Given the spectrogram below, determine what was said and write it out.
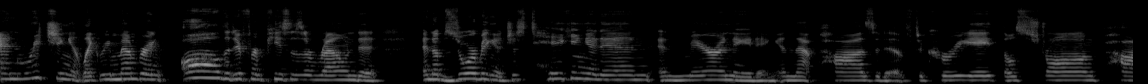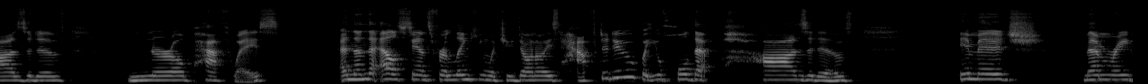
Enriching it, like remembering all the different pieces around it and absorbing it, just taking it in and marinating in that positive to create those strong, positive neural pathways. And then the L stands for linking, which you don't always have to do, but you hold that positive image, memory,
